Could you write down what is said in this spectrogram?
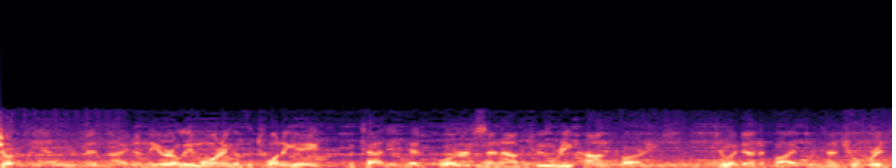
Shortly after midnight in the early morning of the 28th, battalion headquarters sent out two recon parties to identify potential bridge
